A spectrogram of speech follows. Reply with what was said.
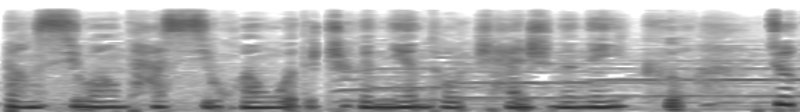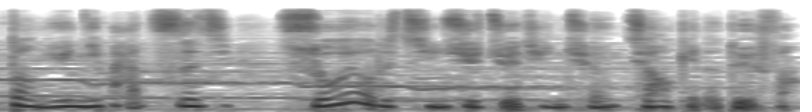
当希望他喜欢我的这个念头产生的那一刻，就等于你把自己所有的情绪决定权交给了对方。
